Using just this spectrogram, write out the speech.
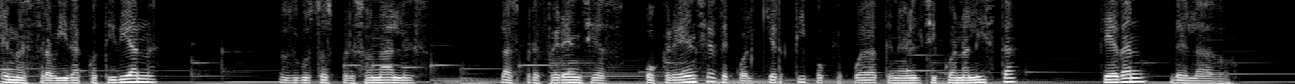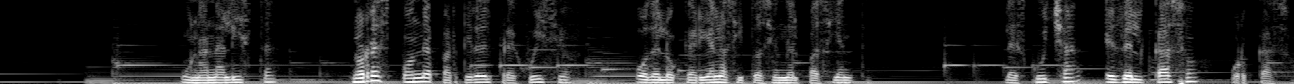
en nuestra vida cotidiana. Los gustos personales, las preferencias o creencias de cualquier tipo que pueda tener el psicoanalista quedan de lado. Un analista no responde a partir del prejuicio o de lo que haría en la situación del paciente. La escucha es del caso por caso,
